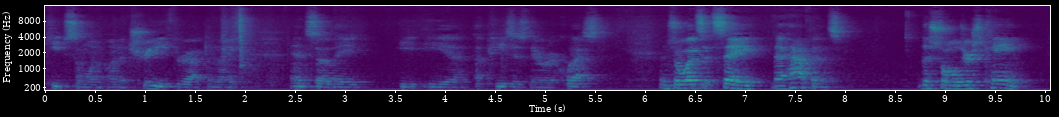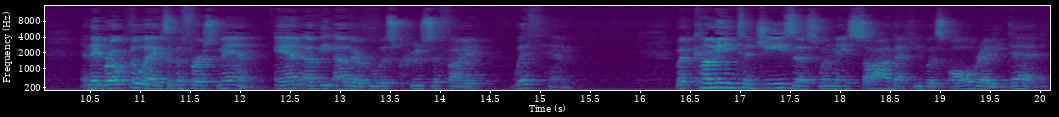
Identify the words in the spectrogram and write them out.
keep someone on a tree throughout the night. And so they he, he uh, appeases their request. And so, what's it say that happens? The soldiers came, and they broke the legs of the first man and of the other who was crucified with him. But coming to Jesus, when they saw that he was already dead,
